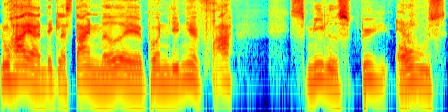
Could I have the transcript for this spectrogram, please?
Nu har jeg Niklas Stein med øh, på en linje fra Smilets by, Aarhus.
